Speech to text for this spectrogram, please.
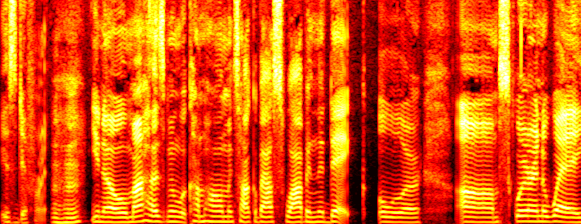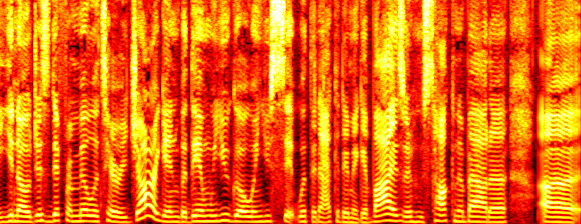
is different. Mm-hmm. You know, my husband would come home and talk about swabbing the deck or um, squaring away, you know, just different military jargon. But then when you go and you sit with an academic advisor who's talking about a a,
